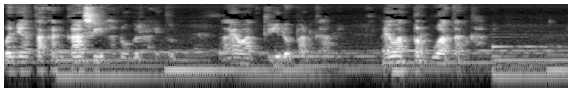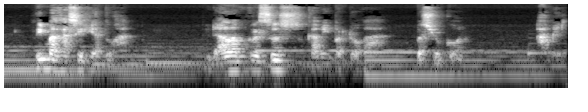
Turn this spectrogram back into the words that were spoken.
menyatakan kasih anugerah itu lewat kehidupan kami, lewat perbuatan kami. Terima kasih ya Tuhan. Di dalam Kristus kami berdoa, bersyukur. Amin.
